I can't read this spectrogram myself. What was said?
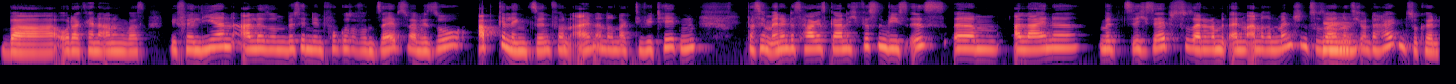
Bar oder keine Ahnung was. Wir verlieren alle so ein bisschen den Fokus auf uns selbst, weil wir so abgelenkt sind von allen anderen Aktivitäten, dass wir am Ende des Tages gar nicht wissen, wie es ist, ähm, alleine mit sich selbst zu sein oder mit einem anderen Menschen zu sein Mhm. und sich unterhalten zu können.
